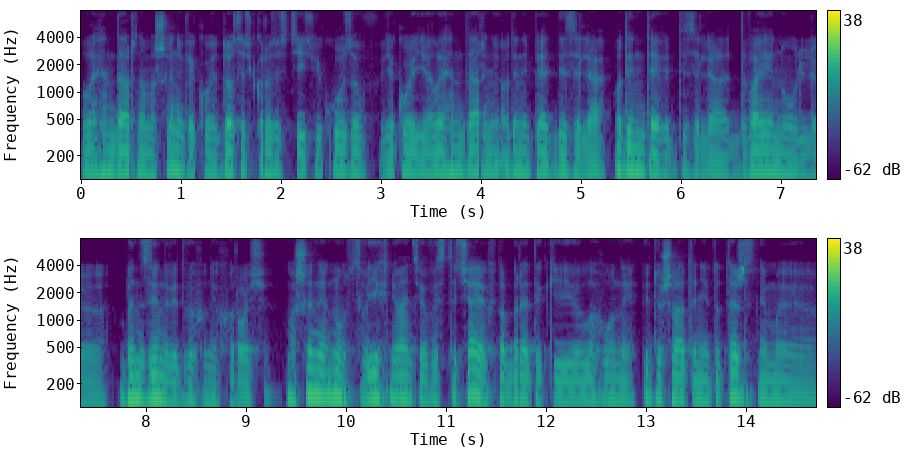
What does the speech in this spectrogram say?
легендарна машина, в якої досить корозостійкий кузов, в якої є легендарні 1,5 дизеля, 1,9 дизеля, 2,0, е, бензинові двигуни хороші. Машини, ну, своїх нюансів вистачає. Хто бере такі лагуни підушатані, то теж з ними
